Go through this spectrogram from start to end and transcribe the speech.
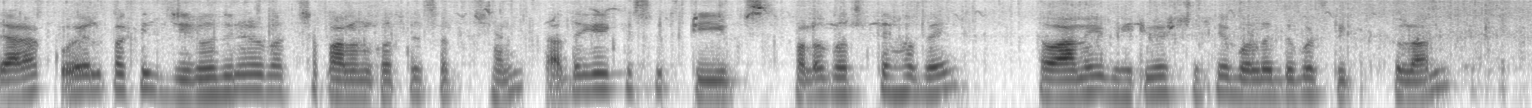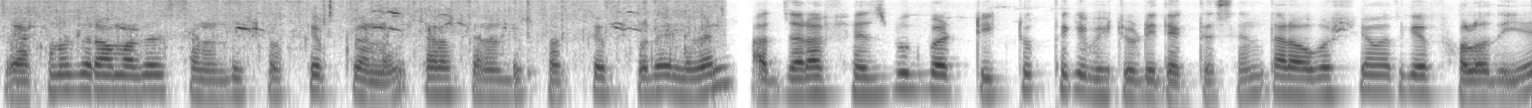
যারা কোয়েল পাখির জিরো দিনের বাচ্চা পালন করতে চাচ্ছেন, তাদেরকে কিছু টিপস ফলো করতে হবে। তো আমি ভিডিওর শেষে বলে দেবো টিপসগুলো তো এখনও যারা আমাদের চ্যানেলটি সাবস্ক্রাইব করে নেই, তারা চ্যানেলটি সাবস্ক্রাইব করে নেবেন। আর যারা ফেসবুক বা টিকটক থেকে ভিডিওটি দেখতেছেন, তারা অবশ্যই আমাদেরকে ফলো দিয়ে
